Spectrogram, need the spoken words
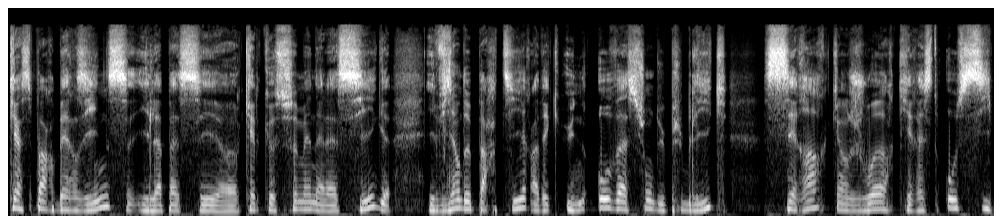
Kaspar Berzins, il a passé euh, quelques semaines à la SIG, il vient de partir avec une ovation du public. C'est rare qu'un joueur qui reste aussi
